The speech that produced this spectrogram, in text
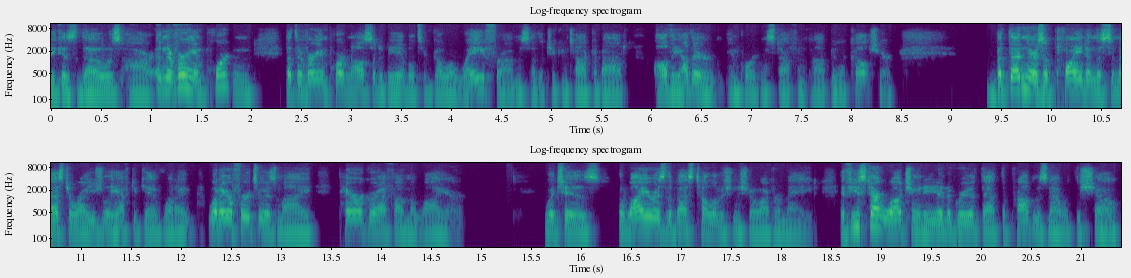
because those are and they're very important, but they're very important also to be able to go away from so that you can talk about all the other important stuff in popular culture. But then there's a point in the semester where I usually have to give what I what I refer to as my paragraph on the wire, which is the wire is the best television show ever made. If you start watching it and you don't agree with that, the problem is not with the show,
